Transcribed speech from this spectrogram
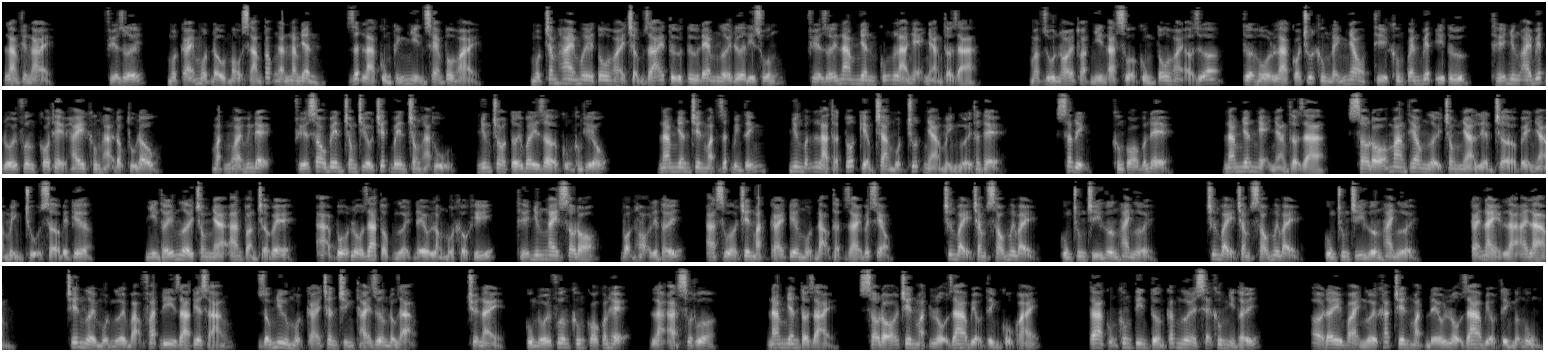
Làm phiền ngài. Phía dưới, một cái một đầu màu xám tóc ngắn nam nhân, rất là cung kính nhìn xem tô hoài. 120 tô hoài chậm rãi từ từ đem người đưa đi xuống, phía dưới nam nhân cũng là nhẹ nhàng thở ra. Mặc dù nói thoạt nhìn ạt sủa cùng tô hoài ở giữa, tựa hồ là có chút không đánh nhau thì không quen biết ý tứ, thế nhưng ai biết đối phương có thể hay không hạ độc thủ đâu mặt ngoài huynh đệ, phía sau bên trong chiếu chết bên trong hạ thủ, nhưng cho tới bây giờ cũng không thiếu. Nam nhân trên mặt rất bình tĩnh, nhưng vẫn là thật tốt kiểm tra một chút nhà mình người thân thể. Xác định, không có vấn đề. Nam nhân nhẹ nhàng thở ra, sau đó mang theo người trong nhà liền trở về nhà mình trụ sở bên kia. Nhìn thấy người trong nhà an toàn trở về, ạ bộ lộ gia tộc người đều lòng một khẩu khí, thế nhưng ngay sau đó, bọn họ liền thấy, a sùa trên mặt cái kia một đạo thật dài vết sẹo. Chương bảy trăm sáu mươi bảy, cùng trung trí hướng hai người. Chương bảy trăm sáu mươi bảy, cùng trung trí hướng hai người. Cái này là ai làm? Trên người một người bạo phát đi ra tia sáng, giống như một cái chân chính thái dương đồng dạng. Chuyện này, cùng đối phương không có quan hệ, là ả xua thua. Nam nhân thở dài, sau đó trên mặt lộ ra biểu tình cổ quái. Ta cũng không tin tưởng các ngươi sẽ không nhìn thấy. Ở đây vài người khác trên mặt đều lộ ra biểu tình ngượng ngùng.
